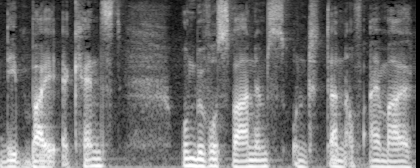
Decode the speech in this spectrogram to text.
nebenbei erkennst, unbewusst wahrnimmst und dann auf einmal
